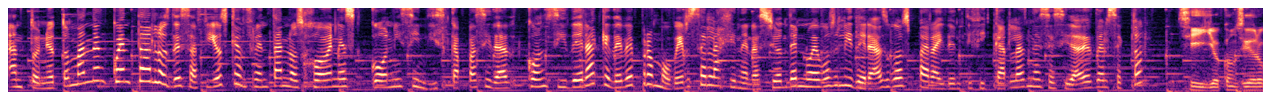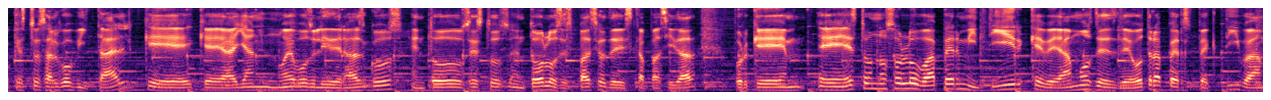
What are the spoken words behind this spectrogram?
Antonio, tomando en cuenta los desafíos que enfrentan los jóvenes con y sin discapacidad, ¿considera que debe promoverse la generación de nuevos liderazgos para identificar las necesidades del sector? Sí, yo considero que esto es algo vital, que, que, hayan nuevos liderazgos en todos estos, en todos los espacios de discapacidad, porque eh, esto no solo va a permitir que veamos desde otra perspectiva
